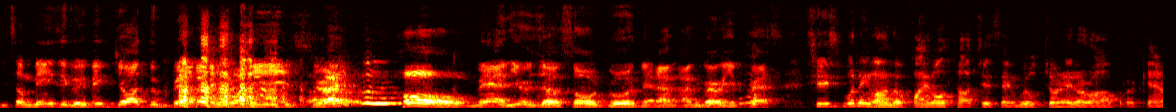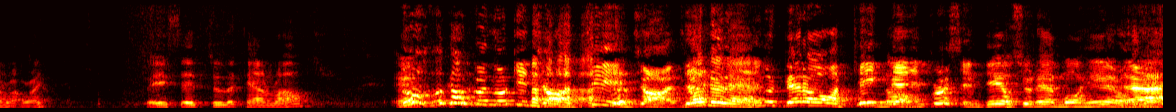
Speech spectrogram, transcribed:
It's amazing. You make John look better than what he is, right? Oh man, you're just so good, man. I'm, I'm very impressed. She's putting on the final touches and we'll turn it around for the camera, right? Face it to the camera. And- Look, look how good looking John. Gee, John. Look at that. You look better on cake No. than in person. Gail should have more hair on that.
